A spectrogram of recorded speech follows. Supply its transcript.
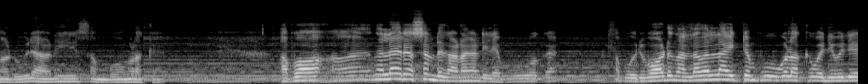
നടുവിലാണ് ഈ സംഭവങ്ങളൊക്കെ. അപ്പോൾ നല്ല രസമുണ്ട് കാണാൻ കണ്ടില്ലേ പൂവൊക്കെ? അപ്പോൾ ഒരുപാട് നല്ല നല്ല ഐറ്റം പൂവുകളൊക്കെ വലിയ വലിയ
